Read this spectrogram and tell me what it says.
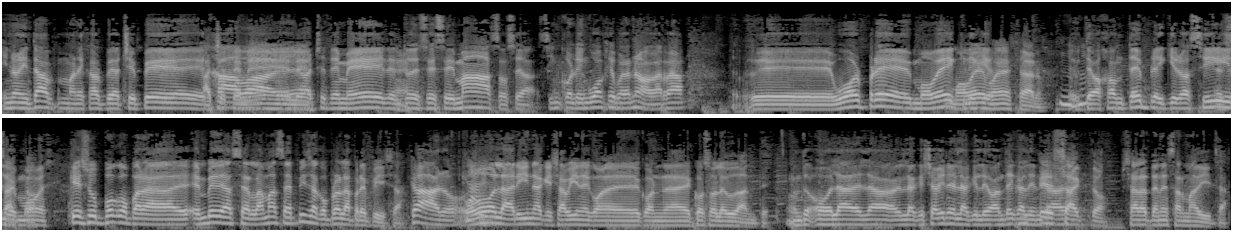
Y no necesitas manejar PHP, HTML. eh, HTML, entonces ese más, o sea, cinco lenguajes para no, agarrar eh, WordPress, mover, Mover, clic- mover, claro. eh, te bajas un template y quiero así y le Exacto. mueves. Que es un poco para, eh, en vez de hacer la masa de pizza, comprar la prepizza. Claro, O la harina que ya viene con el, con el coso leudante. O la, la, la que ya viene, la que levanté calentada. Exacto, ya la tenés armadita.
